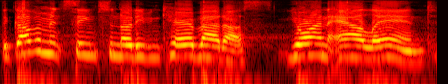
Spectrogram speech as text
the government seems to not even care about us. You're on our land.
